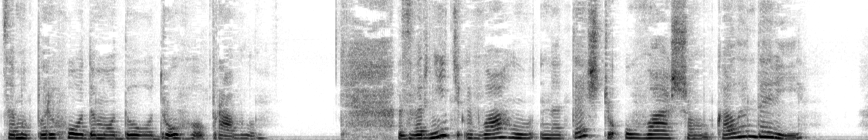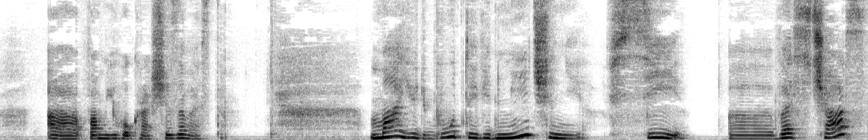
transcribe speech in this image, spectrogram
це ми переходимо до другого правила. Зверніть увагу на те, що у вашому календарі, а вам його краще завести, мають бути відмічені всі е, весь час,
